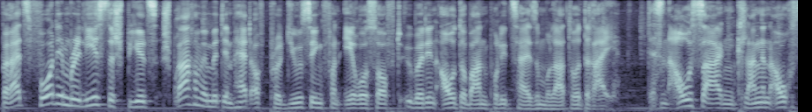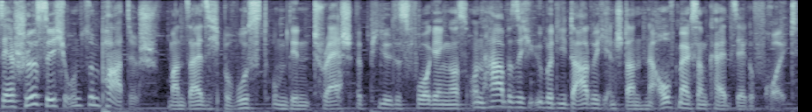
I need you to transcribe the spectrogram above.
Bereits vor dem Release des Spiels sprachen wir mit dem Head of Producing von Aerosoft über den Autobahnpolizeisimulator 3. Dessen Aussagen klangen auch sehr schlüssig und sympathisch. Man sei sich bewusst um den Trash-Appeal des Vorgängers und habe sich über die dadurch entstandene Aufmerksamkeit sehr gefreut.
